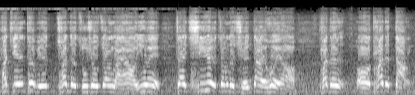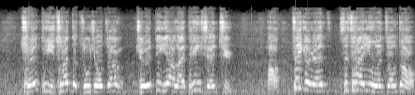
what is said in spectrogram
他今天特别穿着足球装来哈，因为在七月中的全代会哈，他的哦他的党全体穿着足球装，决定要来拼选举。好，这个人是蔡英文总统，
